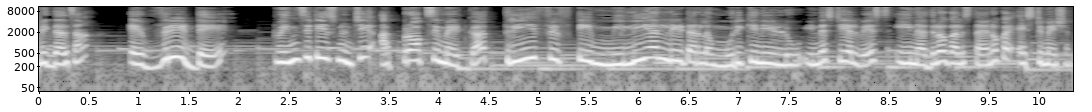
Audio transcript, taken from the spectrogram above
మీకు తెలుసా? ఎవ్రీ డే ట్విన్ సిటీస్ నుంచి అప్రాక్సిమేట్గా త్రీ ఫిఫ్టీ మిలియన్ లీటర్ల మురికి నీళ్ళు ఇండస్ట్రియల్ వేస్ట్ ఈ నదిలో కలుస్తాయని ఒక ఎస్టిమేషన్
